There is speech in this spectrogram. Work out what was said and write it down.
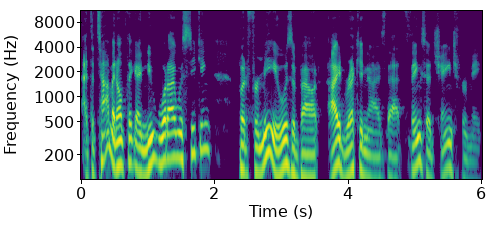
at, the time, I don't think I knew what I was seeking, but for me, it was about I'd recognized that things had changed for me,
